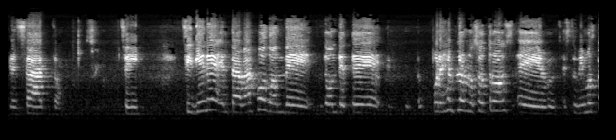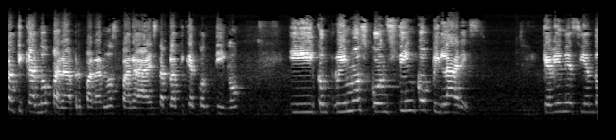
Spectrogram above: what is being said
Exacto. Sí. Si viene el trabajo donde, donde te, por ejemplo, nosotros eh, estuvimos platicando para prepararnos para esta plática contigo y concluimos con cinco pilares, que viene siendo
